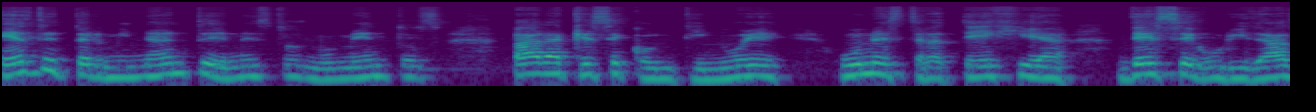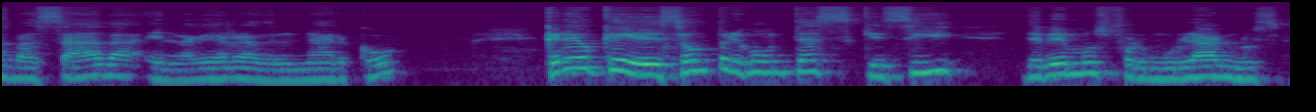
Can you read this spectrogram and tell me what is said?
es determinante en estos momentos para que se continúe una estrategia de seguridad basada en la guerra del narco? Creo que son preguntas que sí debemos formularnos.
